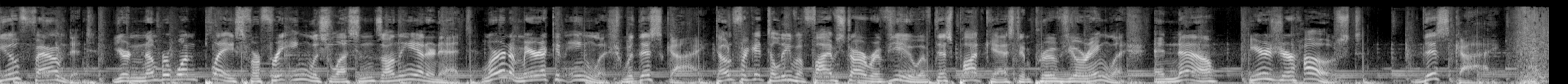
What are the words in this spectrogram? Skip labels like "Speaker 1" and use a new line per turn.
You found it, your number one place for free English lessons on the internet. Learn American English with this guy. Don't forget to leave a five star review if this podcast improves your English. And now, here's your host, this guy.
